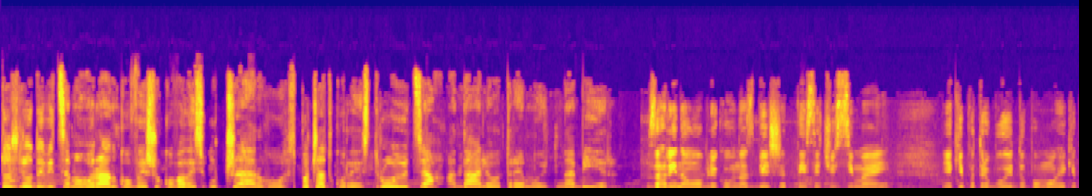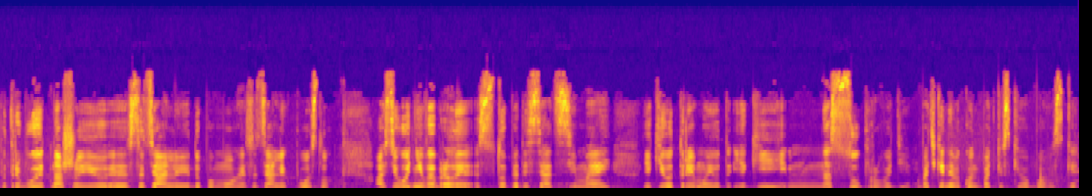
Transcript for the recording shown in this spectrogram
Тож люди від самого ранку вишукувались у чергу. Спочатку реєструються, а далі отримують набір. Взагалі на обліку в нас більше тисячі сімей, які потребують допомоги, які потребують нашої е, соціальної допомоги, соціальних послуг. А сьогодні вибрали 150 сімей, які отримують, які на супроводі. Батьки не виконують батьківські обов'язки,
